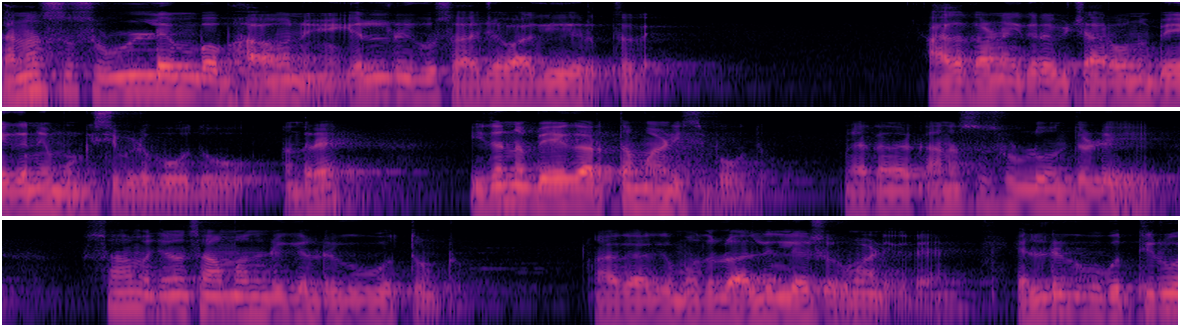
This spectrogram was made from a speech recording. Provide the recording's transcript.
ಕನಸು ಸುಳ್ಳೆಂಬ ಭಾವನೆ ಎಲ್ರಿಗೂ ಸಹಜವಾಗಿ ಇರ್ತದೆ. ಆದ ಕಾರಣ ಇದರ ವಿಚಾರವನ್ನು ಬೇಗನೆ ಮುಗಿಸಿ ಬಿಡ್ಬೋದು ಅಂದರೆ ಇದನ್ನು ಬೇಗ ಅರ್ಥ ಮಾಡಿಸಬಹುದು. ಯಾಕಂದರೆ ಕನಸು ಸುಳ್ಳು ಅಂತೇಳಿ ಸಾಮ, ಜನಸಾಮಾನ್ಯರಿಗೆ ಎಲ್ರಿಗೂ ಗೊತ್ತುಂಟು. ಹಾಗಾಗಿ ಮೊದಲು ಅಲ್ಲಿಂದಲೇ ಶುರು ಮಾಡಿದರೆ ಎಲ್ರಿಗೂ ಗೊತ್ತಿರುವ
